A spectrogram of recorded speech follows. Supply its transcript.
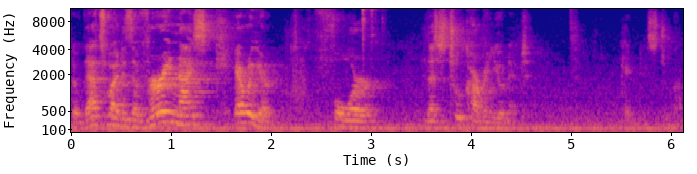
So that's why it is a very nice carrier for this two carbon unit. Okay, this two carbon.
